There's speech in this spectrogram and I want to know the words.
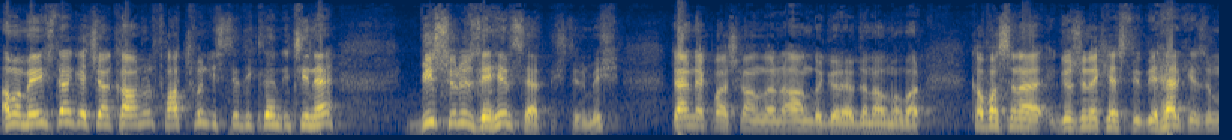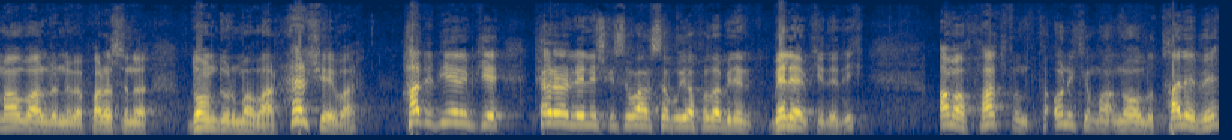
Ama meclisten geçen kanun FATF'ın istediklerinin içine bir sürü zehir serpiştirmiş. Dernek başkanlarının anında görevden alma var. Kafasına gözüne kestirdiği herkesin mal varlığını ve parasını dondurma var. Her şey var. Hadi diyelim ki terörle ilişkisi varsa bu yapılabilir. Velev ki dedik. Ama FATF'ın 12 nolu talebi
